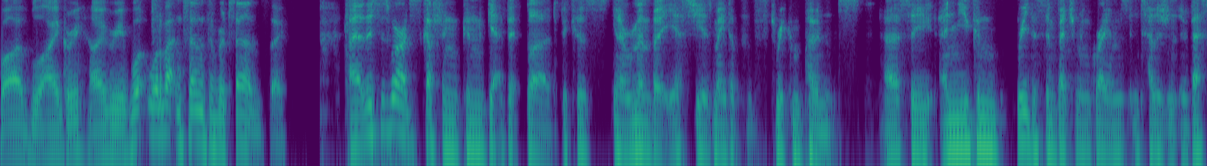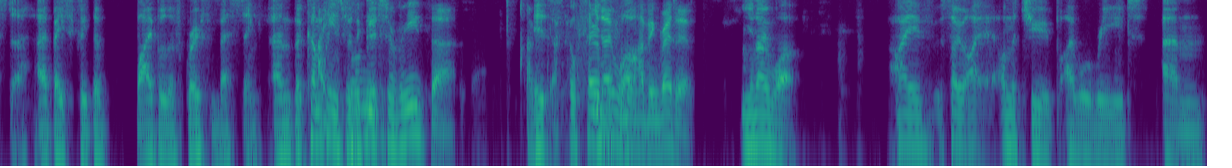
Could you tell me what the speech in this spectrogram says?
well, well I agree. I agree. What, what about in terms of returns, though? Uh, this is where our discussion can get a bit blurred because you know remember ESG is made up of three components. Uh, so you, and you can read this in Benjamin Graham's Intelligent Investor, uh, basically the Bible of growth investing. Um, but companies with a good to read that. I, it's, I feel terrible you know for what? not having read it. You know what? I've so I on the tube I will read um,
